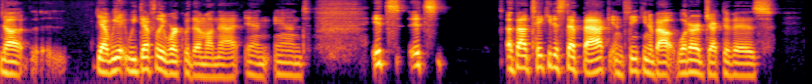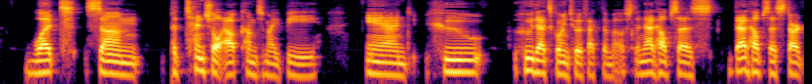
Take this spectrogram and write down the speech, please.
No yeah we we definitely work with them on that. And and it's it's about taking a step back and thinking about what our objective is, what some potential outcomes might be, and who who that's going to affect the most. And that helps us that helps us start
